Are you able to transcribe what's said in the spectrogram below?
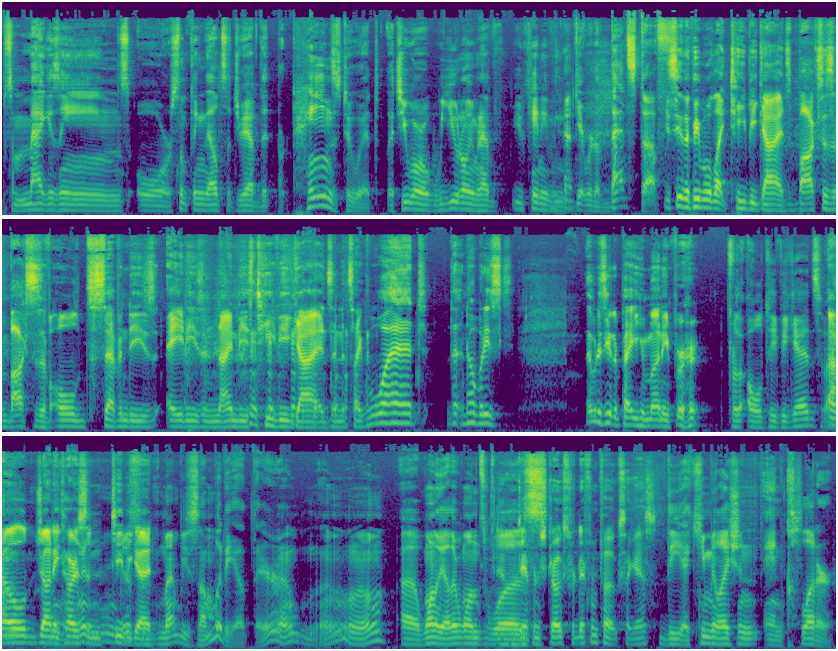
some magazines or something else that you have that pertains to it that you are you don't even have you can't even get rid of that stuff. You see the people with like TV guides, boxes and boxes of old 70s, 80s, and 90s TV guides, and it's like, what? Nobody's nobody's gonna pay you money for for the old TV guides. An old Johnny Carson TV guide. Might be somebody out there. I don't, I don't know. Uh, one of the other ones was different strokes for different folks, I guess. the accumulation and clutter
